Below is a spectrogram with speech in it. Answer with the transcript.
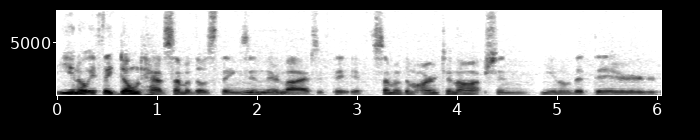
you know if they don't have some of those things in their Mhm. lives if they if some of them aren't an option you know that they're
